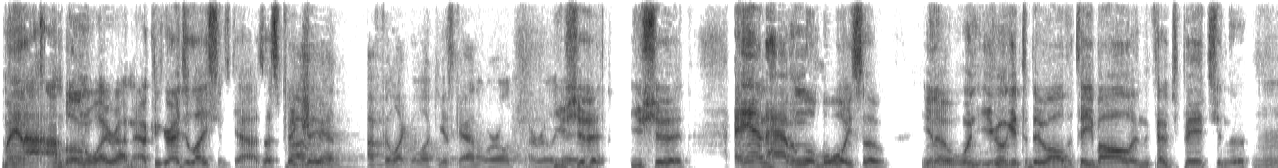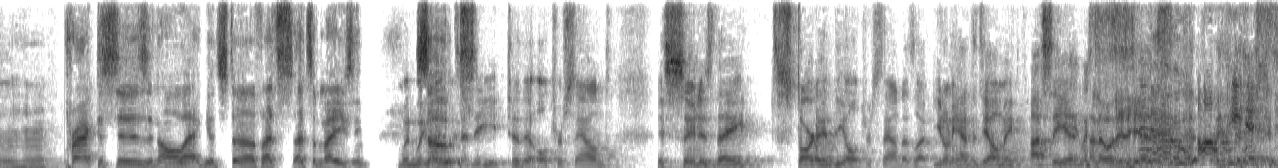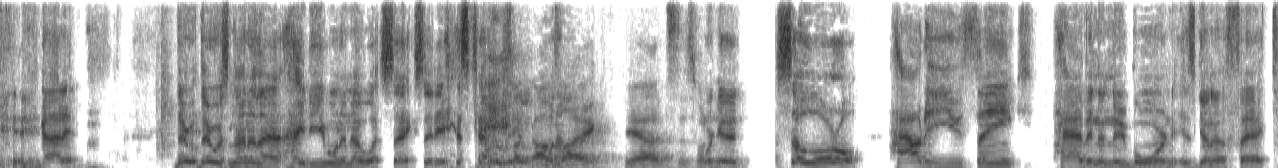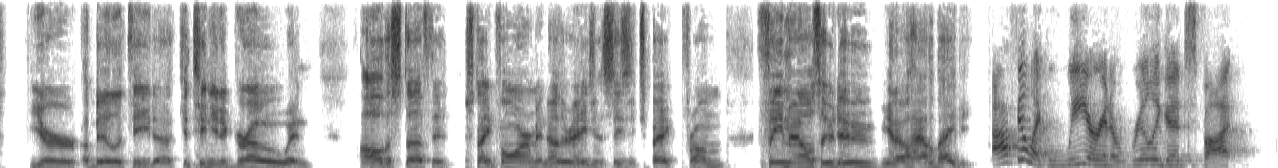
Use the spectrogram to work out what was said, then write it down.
Man, I, I'm blown away right now. Congratulations, guys. That's a big Oh, deal. man, I feel like the luckiest guy in the world. I really You do. should. You should. And having little boys. So, you know, when you're going to get to do all the T ball and the coach pitch and the hmm practices and all that good stuff. That's, that's amazing. When we So- went to the to the ultrasound, as soon as they started the ultrasound, I was like, "You don't even have to tell me. I see it. It I know what it so is." obvious. Got it. There, there was none of that. Hey, do you want to know what sex it is? Kind of It's like- I was like, "Yeah, it's this one." We're good. So, Laurel, how do you think having a newborn is going to affect your ability to continue to grow and all the stuff that State Farm and other agencies expect from females who do, you know, have a baby? I feel like we are in a really good spot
